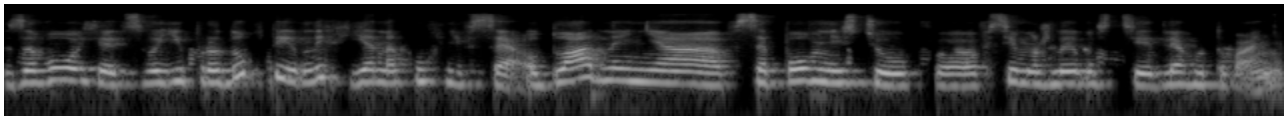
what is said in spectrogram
завозять свої продукти, і в них є на кухні все обладнання, все повністю всі можливості для готування.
